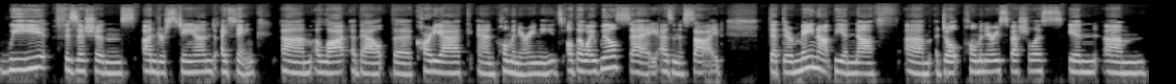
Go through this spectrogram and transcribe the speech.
We physicians understand, I think, um, a lot about the cardiac and pulmonary needs. Although I will say, as an aside, that there may not be enough um, adult pulmonary specialists in um,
